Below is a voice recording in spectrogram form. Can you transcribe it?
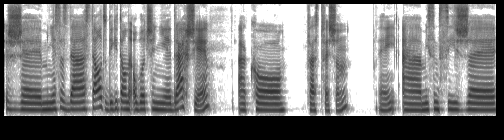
že mne sa zdá stále to digitálne oblečenie drahšie ako fast fashion. Hej? A myslím si, že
